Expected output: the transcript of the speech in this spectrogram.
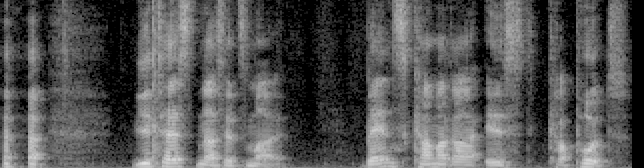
wir testen das jetzt mal. Bens Kamera ist kaputt.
